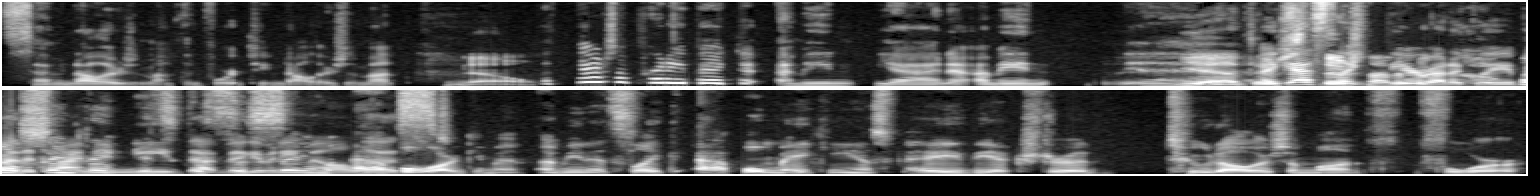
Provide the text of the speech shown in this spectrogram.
seven dollars a month and fourteen dollars a month. No. But there's a pretty big. I mean, yeah, I know. I mean, eh, Yeah, I guess there's like not a big- theoretically, by the time you need It's- that it's big of an same email Apple list, argument. I mean, it's like Apple making us pay the extra two dollars a month for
